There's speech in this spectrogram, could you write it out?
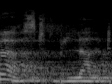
First blood.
